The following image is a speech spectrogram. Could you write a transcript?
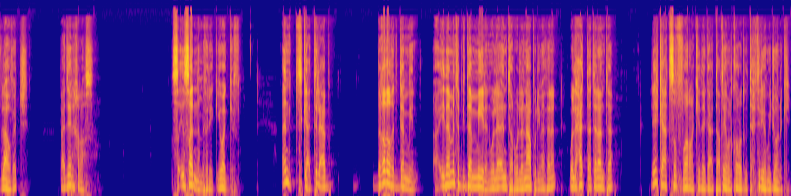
فلاوفيتش بعدين خلاص. يصنم الفريق يوقف. أنت قاعد تلعب بغض النظر قدام مين؟ إذا ما أنت قدام ميلان ولا إنتر ولا نابولي مثلا ولا حتى أتلانتا ليش قاعد تصف ورا كذا قاعد تعطيهم الكرة وتقول تحتريهم يجونك؟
